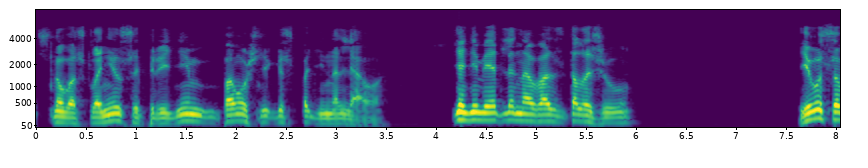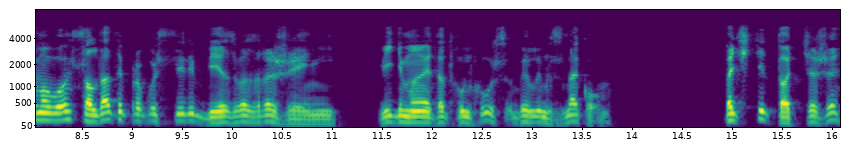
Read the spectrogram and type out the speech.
Снова склонился перед ним помощник господина Ляо. «Я немедленно вас доложу». Его самого солдаты пропустили без возражений. Видимо, этот хунхус был им знаком. Почти тотчас же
